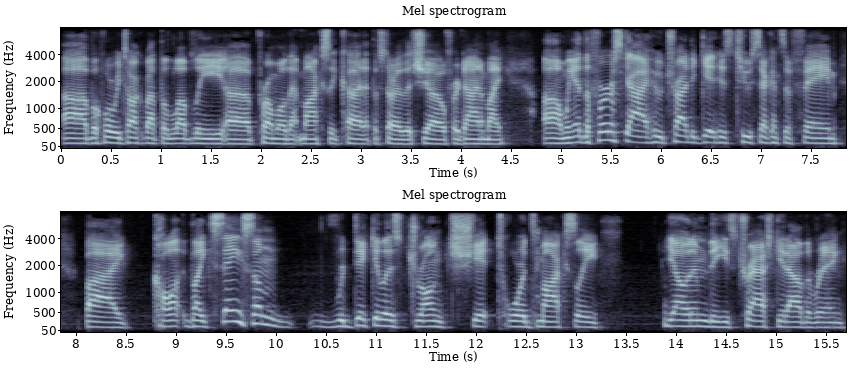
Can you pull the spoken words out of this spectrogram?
Uh, before we talk about the lovely uh, promo that Moxley cut at the start of the show for Dynamite, um, we had the first guy who tried to get his two seconds of fame by call, like saying some ridiculous drunk shit towards Moxley yelling at him that he's trash, get out of the ring.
